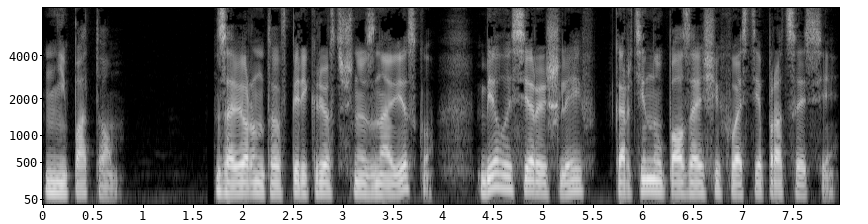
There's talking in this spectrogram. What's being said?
ни потом. Завернутого в перекресточную занавеску, бело-серый шлейф, картина уползающей в хвосте процессии.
